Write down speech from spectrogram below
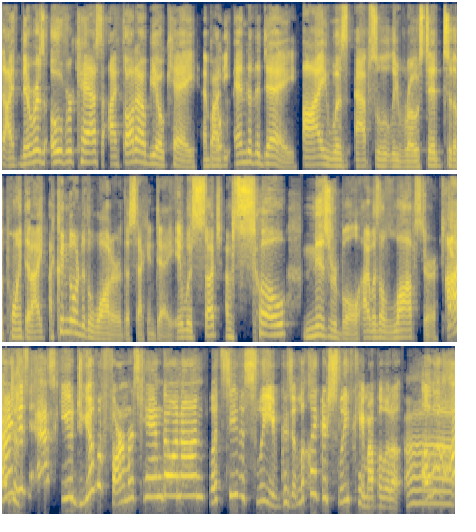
I, there was overcast. I thought I would be okay. And by Nope. the end of the day, I was absolutely roasted to the point that I, I couldn't go into the water the second day. It was such, I was so miserable. I was a lobster. Can I, just, ask you, do you have a farmer's tan going on? Let's see the sleeve because it looked like your sleeve came up a little. Uh, a little up.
